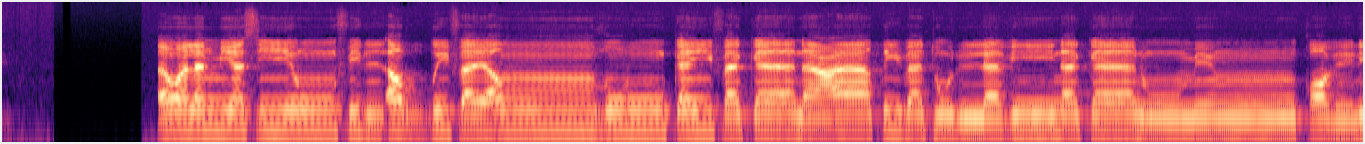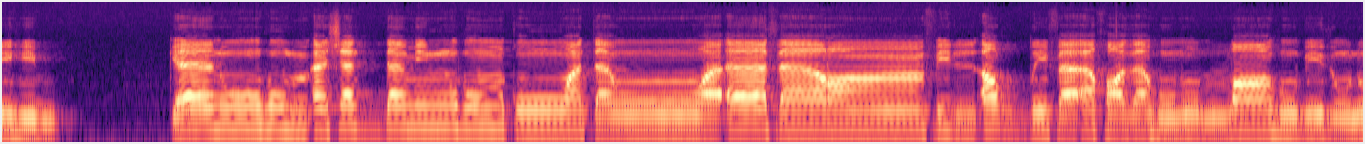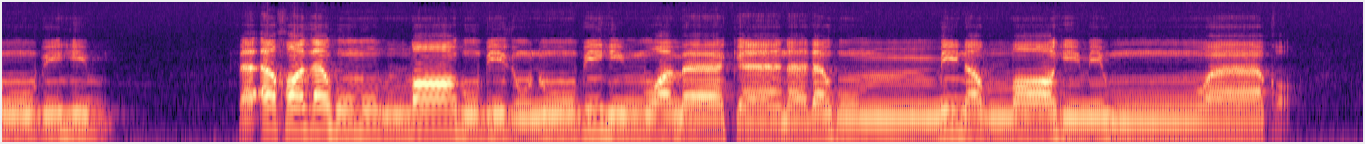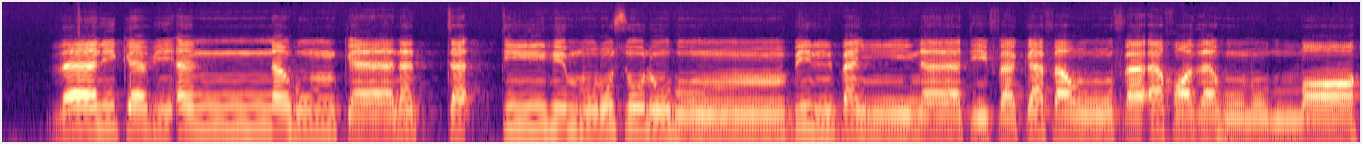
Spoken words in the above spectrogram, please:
اولم يسيروا في الأرض فينظروا كيف كان عاقبه الذين كانوا من قبلهم كانوا هم اشد منهم قوه واثارا في الأرض فاخذهم الله بذنوبهم فأخذهم الله بذنوبهم وما كان لهم من الله من واق. ذلك بأنهم كانت تأتيهم رسلهم بالبينات فكفروا فأخذهم الله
